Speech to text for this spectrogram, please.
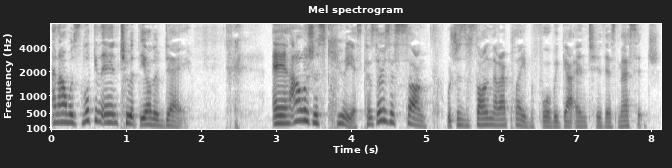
and I was looking into it the other day, and I was just curious because there's a song, which is the song that I played before we got into this message.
